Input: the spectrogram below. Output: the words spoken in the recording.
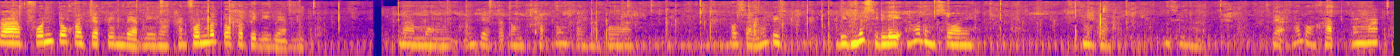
ก็ฝนตกก็จะเป็นแบบนี้ค่ะคันฝนไม่ตกก็เป็นอีกแบบหนึงน้ามองน้ำเสียก็ต้องขับลงไปค่ะเพราะว่าบริษัทมันติดดินมันสิเละเขาต้องซอยนี่ค่ะนี่สิค่ะเนี่ยเขาต้องขัดมากๆ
